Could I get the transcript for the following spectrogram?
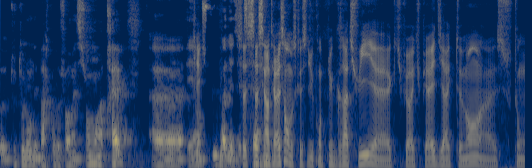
euh, tout au long des parcours de formation après. Euh, et okay. ensuite, bah, des ça, ça c'est intéressant parce que c'est du contenu gratuit euh, que tu peux récupérer directement euh, sous, ton,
